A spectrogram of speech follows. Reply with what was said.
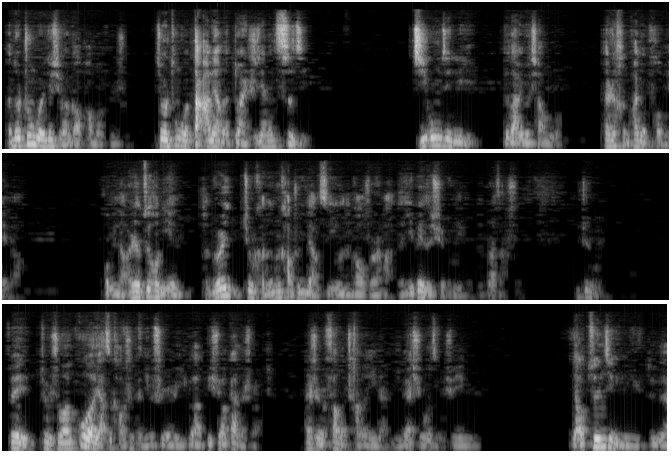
很多中国人就喜欢搞泡沫分数，就是通过大量的短时间的刺激，急功近利得到一个效果，但是很快就破灭掉，破灭掉，而且最后你很多人就可能能考出一两次英文的高分哈，但一辈子学不会英文，不知道咋说，这种。所以就是说过雅思考试肯定是一个必须要干的事儿，但是放的长远一点，你应该学会怎么学英语，你要尊敬英语，对不对？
